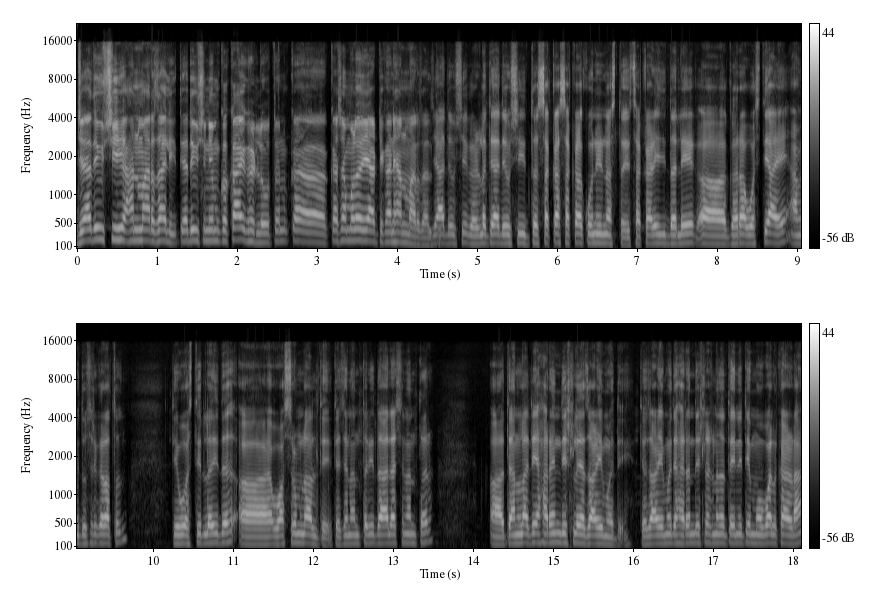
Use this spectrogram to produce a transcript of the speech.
ज्या दिवशी ही हाणमार झाली त्या दिवशी नेमकं काय घडलं होतं? आणि का कशामुळे या ठिकाणी हाणमार झाली? ज्या दिवशी घडलं त्या दिवशी इथं सकाळ सकाळ कोणी नसतं सकाळी दले घरा वस्ती आहे. आम्ही दुसरी घरातून ते वस्तीला इथं वॉशरूमला आलते. त्याच्यानंतर इथं आल्याच्यानंतर अ, त्यांना ते हरण दिसलं या जाळीमध्ये. त्या जाळीमध्ये हरण दिसल्यानंतर त्यांनी ते मोबाईल काढा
